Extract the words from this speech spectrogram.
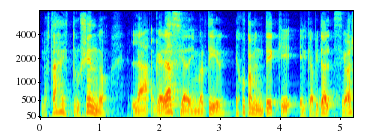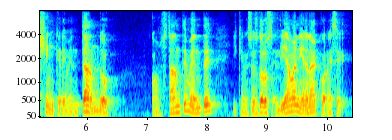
Lo estás destruyendo. La gracia de invertir es justamente que el capital se vaya incrementando constantemente y que nosotros el día de mañana con ese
